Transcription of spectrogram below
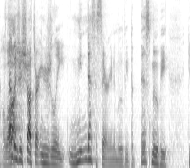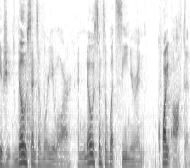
A lot. establishing shots aren't usually necessary in a movie, but this movie gives you no sense of where you are and no sense of what scene you're in. Quite often,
